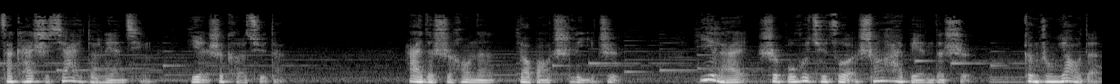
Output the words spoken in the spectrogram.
再开始下一段恋情，也是可取的。爱的时候呢，要保持理智，一来是不会去做伤害别人的事，更重要的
